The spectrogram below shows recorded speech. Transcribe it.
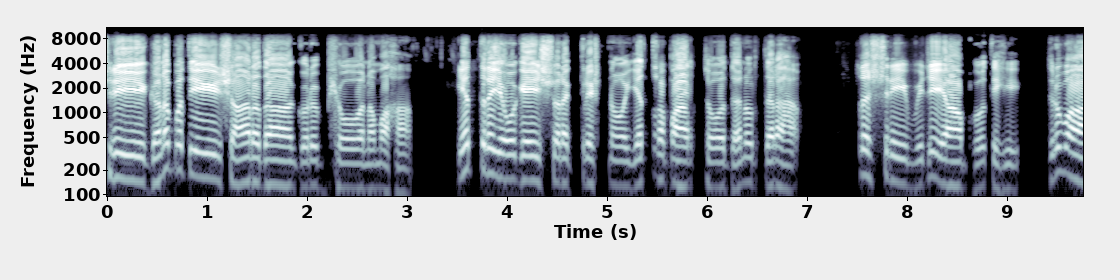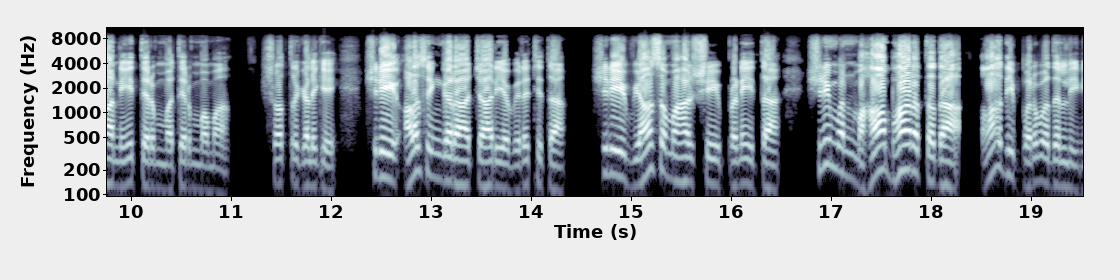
ಶ್ರೀ ಗಣಪತಿ ಶಾರದಾ ಗುರುಭ್ಯೋ ನಮಃ. ಯತ್ರ ಯೋಗೇಶ್ವರ ಕೃಷ್ಣೋ, ಯತ್ರ ಪಾರ್ಥೋ ಧನುರ್ಧರ, ಯತ್ರ ಶ್ರೀ ವಿಜಯಾಭೂತಿ ಧ್ರುವ ನೀತಿರ್ಮತಿರ್ಮಮ ಶ್ರೋತೃಗಳಿಗೆ ಶ್ರೀ ಅಳಸಿಂಗರಾಚಾರ್ಯ ವಿರಚಿತ, ಶ್ರೀ ವ್ಯಾಸ ಮಹರ್ಷಿ ಪ್ರಣೀತ, ಶ್ರೀಮನ್ ಮಹಾಭಾರತದ ಆದಿ ಪರ್ವದಲ್ಲಿ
